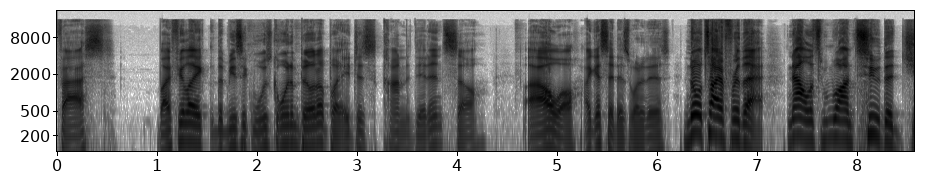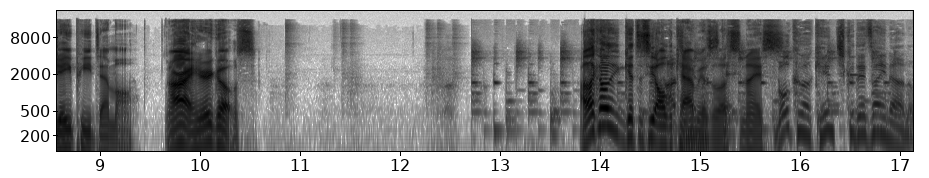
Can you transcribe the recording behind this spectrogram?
fast. But I feel like the music was going to build up, but it just kind of didn't. So, ah, oh well. I guess it is what it is. No time for that. Now let's move on to the JP demo. All right, here it goes. I like how you get to see all the cameos. Though. That's nice. 僕は建築デザイナーの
